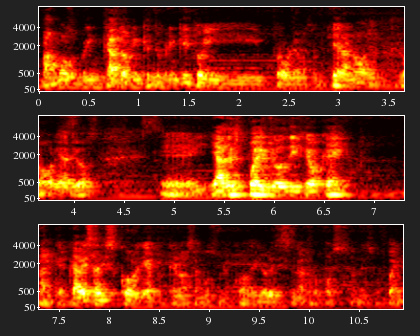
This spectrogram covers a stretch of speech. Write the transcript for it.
vamos brincando, brinquito, brinquito y problemas donde quiera, ¿no? Gloria a Dios. Eh, ya después yo dije, ok, para que acabe esa discordia, porque no hacemos una cosa? Yo les hice una proposición, eso fue en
